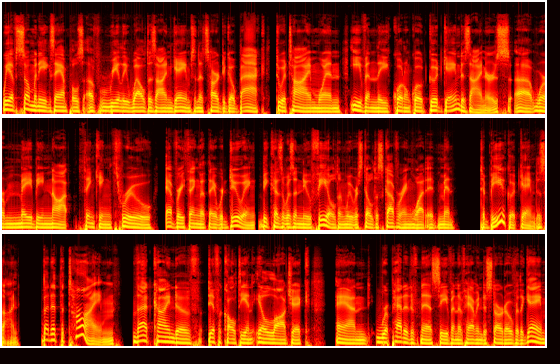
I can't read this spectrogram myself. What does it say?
We have so many examples of really well designed games, and it's hard to go back to a time when even the quote unquote good game designers uh, were maybe not thinking through everything that they were doing because it was a new field and we were still discovering what it meant to be a good game design. But at the time, that kind of difficulty and illogic and repetitiveness even of having to start over the game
